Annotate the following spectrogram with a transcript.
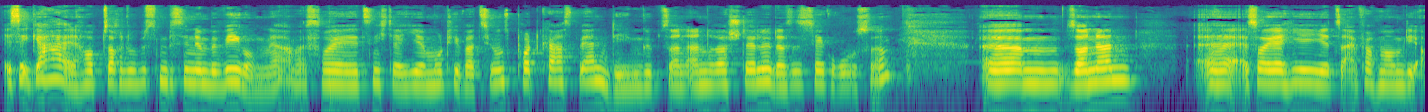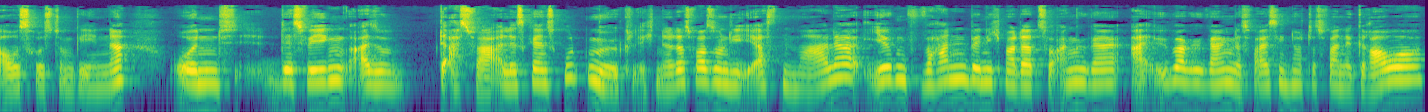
ist egal. Hauptsache, du bist ein bisschen in Bewegung. Ne? Aber es soll ja jetzt nicht der hier Motivationspodcast werden. Den gibt's an anderer Stelle. Das ist der große. Ähm, sondern äh, es soll ja hier jetzt einfach mal um die Ausrüstung gehen. Ne? Und deswegen, also das war alles ganz gut möglich. Ne? Das war so die ersten Male. Irgendwann bin ich mal dazu übergegangen, das weiß ich noch, das war eine graue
